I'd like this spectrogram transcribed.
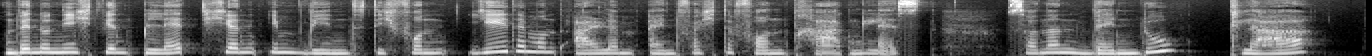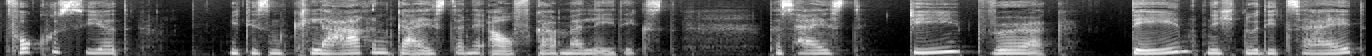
Und wenn du nicht wie ein Blättchen im Wind dich von jedem und allem einfach davon tragen lässt sondern wenn du klar, fokussiert mit diesem klaren Geist deine Aufgaben erledigst. Das heißt, Deep Work dehnt nicht nur die Zeit,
